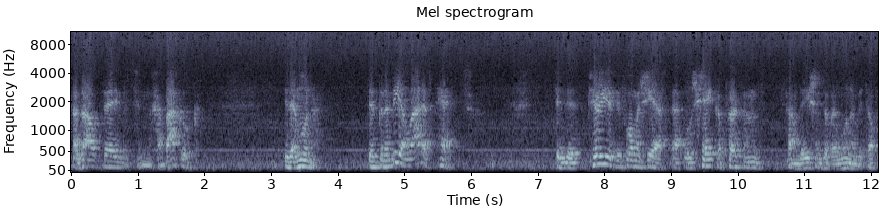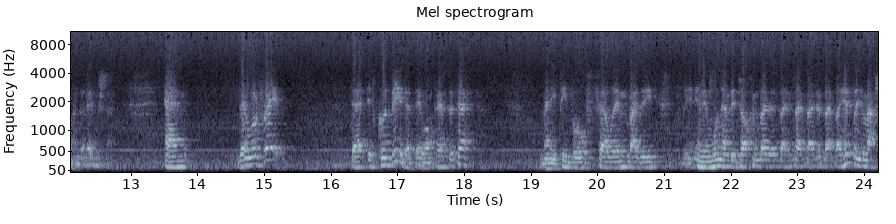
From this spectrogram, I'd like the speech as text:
Chazal say, in Habakkuk, is Emunah. There's going to be a lot of tests in the period before Mashiach that will shake a person's foundations of Emunah, B'tochen, and the And they were afraid that it could be that they won't pass the test. Many people fell in by the in Emun and B'tochen by the by by by, by, by Hitler Yimach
